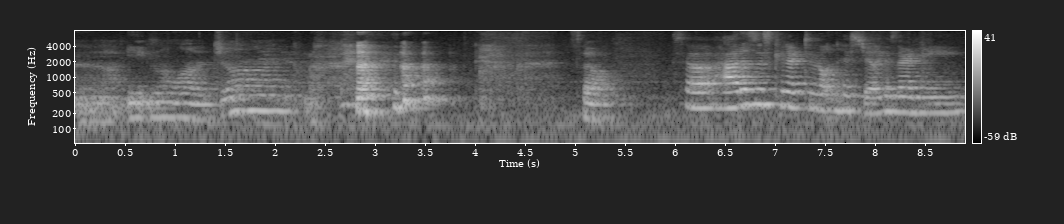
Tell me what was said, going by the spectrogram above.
uh, eating a lot of junk. so, So how does this connect to Milton history? Like, is there any?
